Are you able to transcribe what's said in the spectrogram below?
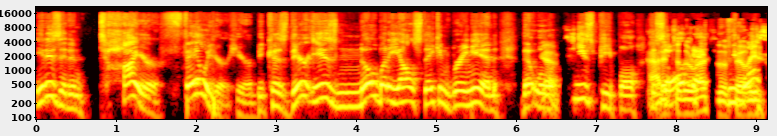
it is an entire failure here because there is nobody else they can bring in that will yeah. appease people. To Add say, to the okay, rest of the failures.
